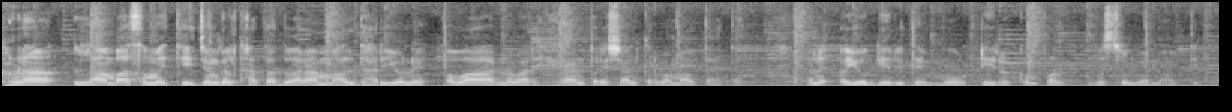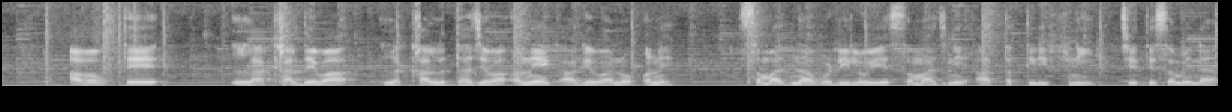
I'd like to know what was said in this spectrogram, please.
ઘણા લાંબા સમયથી જંગલ ખાતા દ્વારા માલધારીઓને અવારનવાર હેરાન પરેશાન કરવામાં આવતા હતા અને અયોગ્ય રીતે મોટી રકમ પણ વસૂલવામાં આવતી. આ વખતે લાખા દેવા લખા લદ્ધા જેવા અનેક આગેવાનો અને સમાજના વડીલોએ સમાજની આ તકલીફની જે તે સમયના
